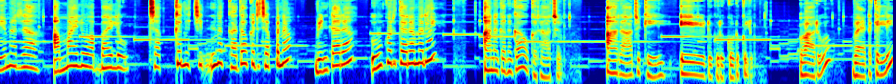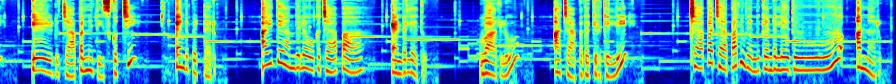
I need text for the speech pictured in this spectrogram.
ఏమర్రా? అమ్మాయిలు అబ్బాయిలు చక్కని చిన్న కథ ఒకటి చెప్పనా? వింటారా? ఊ కొడతారా మరి? అనగనగా ఒక రాజు. ఆ రాజుకి ఏడుగురు కొడుకులు. వారు వేటకెళ్ళి ఏడు చేపల్ని తీసుకొచ్చి ఎండపెట్టారు అయితే అందులో ఒక చేప ఎండలేదు. వాళ్ళు ఆ చేప దగ్గరికెళ్ళి చేప చేప నువ్వెందుకు ఎండలేదు? అన్నారు.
